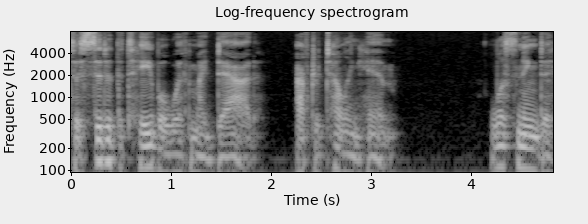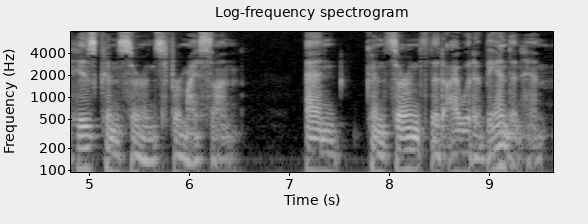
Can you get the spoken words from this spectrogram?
to sit at the table with my dad after telling him, listening to his concerns for my son, and concerns that I would abandon him.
